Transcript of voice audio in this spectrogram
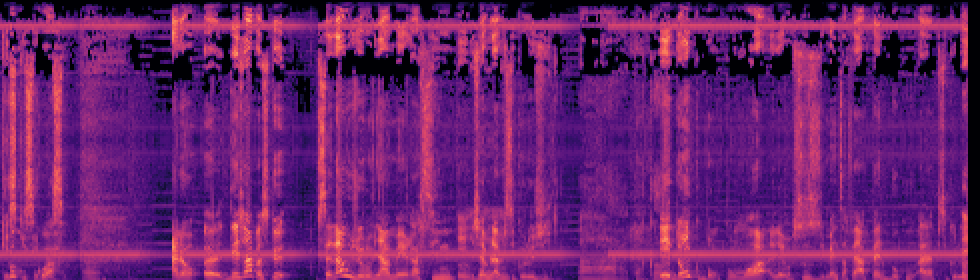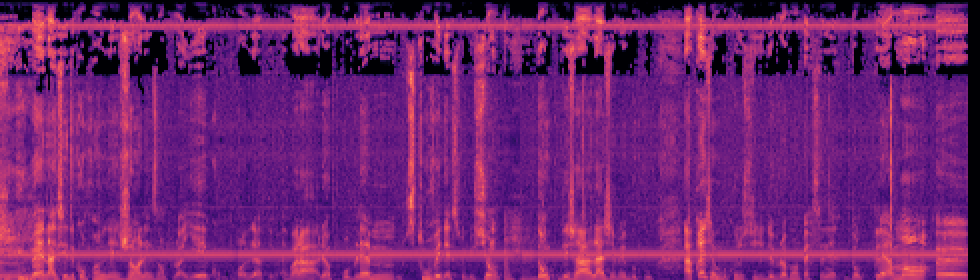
Qu'est-ce qui s'est Pourquoi? passé? Ah. Alors, euh, déjà parce que c'est là où je reviens à mes racines. J'aime la psychologie. Ah, d'accord. Et donc, bon, pour moi, les ressources humaines, ça fait appel beaucoup à la psychologie Mhm. humaine, à essayer de comprendre les gens, les employés, comprendre leurs, voilà, leurs problèmes, trouver des solutions. Mhm. Donc, déjà, là, j'aimais beaucoup. Après, j'aime beaucoup aussi du développement personnel. Donc, clairement, euh,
